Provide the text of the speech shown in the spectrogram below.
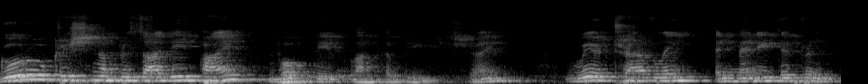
Guru Krishna Prasadi Pai Bhakti Lata Bija, right? We're traveling in many different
